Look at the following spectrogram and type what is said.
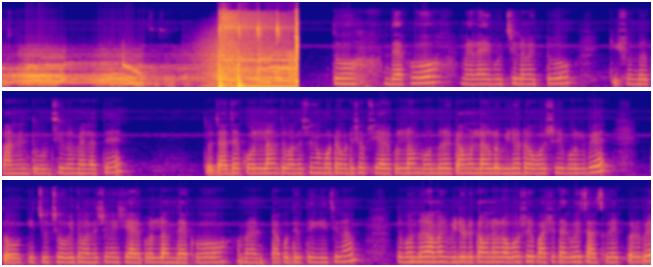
বুঝতে তো দেখো, মেলায় ঘুরছিলাম একটু। কি সুন্দর কানের দুল ছিল মেলাতে। তো যা যা করলাম, তোমাদের সঙ্গে মোটামুটি সব শেয়ার করলাম। বন্ধুরা, কেমন লাগল ভিডিওটা অবশ্যই বলবে। তো কিছু ছবি তোমাদের সঙ্গে শেয়ার করলাম, দেখো, আমরা ঠাকুর দেখতে গিয়েছিলাম। তো বন্ধুরা, আমার ভিডিওটা কেমন লাগল অবশ্যই পাশে থাকবে সাবস্ক্রাইব করবে,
